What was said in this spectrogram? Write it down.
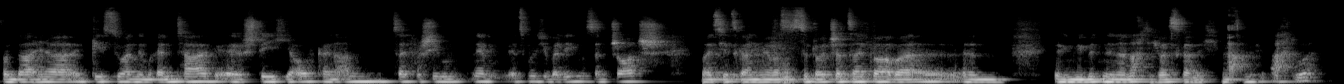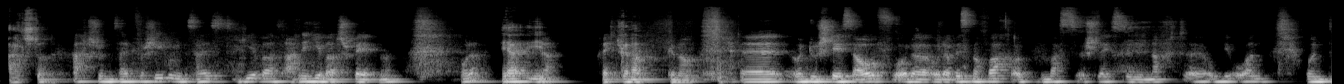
Von daher gehst du an dem Renntag, äh, stehe ich hier auf, keine Ahnung, Zeitverschiebung. Ne, jetzt muss ich überlegen, St. George, weiß ich jetzt gar nicht mehr, was es zu deutscher Zeit war, aber äh, ähm, irgendwie mitten in der Nacht, ich weiß gar nicht. Ah. Acht Uhr? Acht Stunden. Acht Stunden Zeitverschiebung. Das heißt, hier war es, ach nee, hier war es spät, ne? Oder? Ja, ja. Recht genau. spät, genau. Äh, und du stehst auf oder, oder bist noch wach und machst, schlägst dir die Nacht äh, um die Ohren. Und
